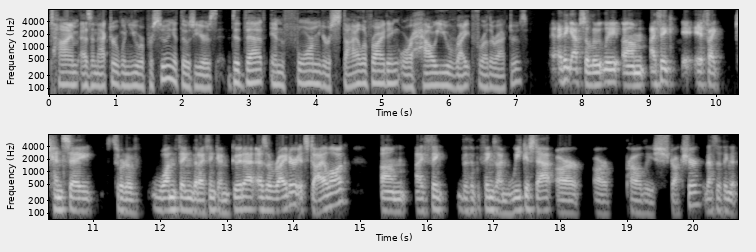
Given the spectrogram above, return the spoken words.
time as an actor when you were pursuing it those years? Did that inform your style of writing or how you write for other actors? I think absolutely. Um, i think if i can say sort of one thing that I think I'm good at as a writer. It's dialogue. Um, I think the things I'm weakest at are are probably structure. That's the thing that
